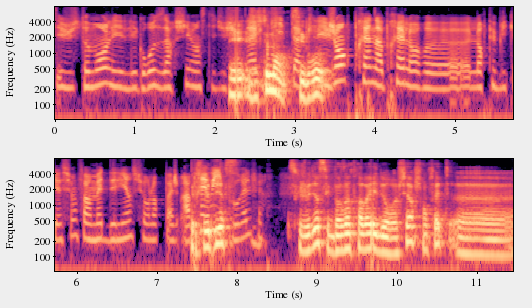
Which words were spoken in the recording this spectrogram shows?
c'est justement les, grosses archives institutionnelles justement, qui les gens reprennent après leur, euh, leur publication, enfin mettre des liens sur leur page. Après, oui, ils pourraient le faire. Ce que je veux dire, c'est que dans un travail de recherche, en fait, euh,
